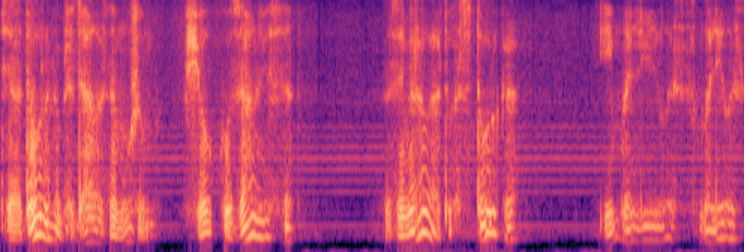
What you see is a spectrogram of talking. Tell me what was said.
Теодора наблюдала за мужем в щелку занавеса, замирала от восторга и молилась, молилась,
